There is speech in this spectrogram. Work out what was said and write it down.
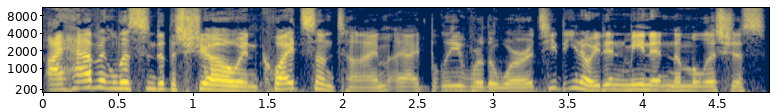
"I haven't listened to the show in quite some time. I believe were the words. He, you know, he didn't mean it in a malicious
